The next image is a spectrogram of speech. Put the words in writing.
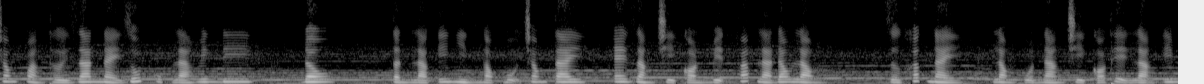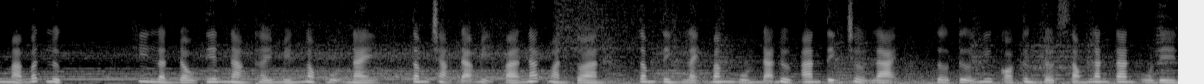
Trong khoảng thời gian này rốt cục là huynh đi. Đâu? Tần lạc y nhìn ngọc bội trong tay, e rằng chỉ còn biện pháp là đau lòng. Giờ khắc này, lòng của nàng chỉ có thể lặng im mà bất lực. Khi lần đầu tiên nàng thấy miếng ngọc bội này, tâm trạng đã bị phá nát hoàn toàn, tâm tình lạnh băng vốn đã được an tĩnh trở lại, giờ tựa như có từng đợt sóng lăn tan ùa đến.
